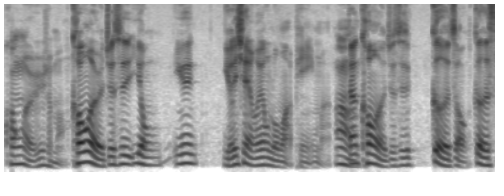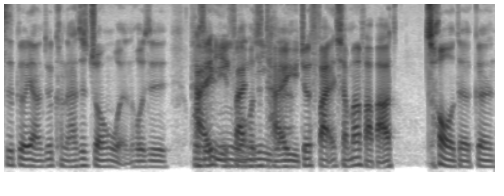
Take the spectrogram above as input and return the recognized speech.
空耳是什么？空耳就是用，因为有一些人会用罗马拼音嘛，嗯、但空耳就是各种各式各样，就可能它是中文，或是台语英文，或是台语，就翻想办法把它凑的跟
